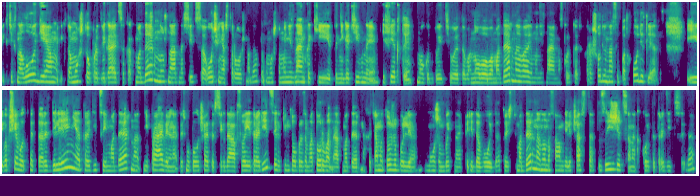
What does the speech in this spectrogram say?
и к технологиям, и к тому, что продвигается как модерн, нужно относиться очень осторожно, да, потому что мы не знаем, какие-то негативные эффекты могут быть у этого нового модерного, и мы не знаем, насколько это хорошо для нас и подходит ли это. И вообще вот это разделение традиции модерна неправильное, то есть мы, получается, всегда в своей традиции каким-то образом оторваны от модерна, хотя мы тоже были, можем быть на передовой, да, то есть модерн, оно на самом деле часто зыждется на какой-то традиции, да,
